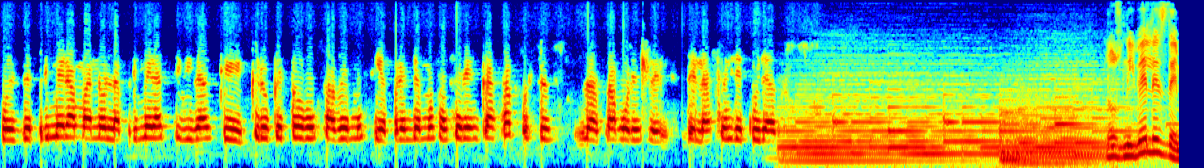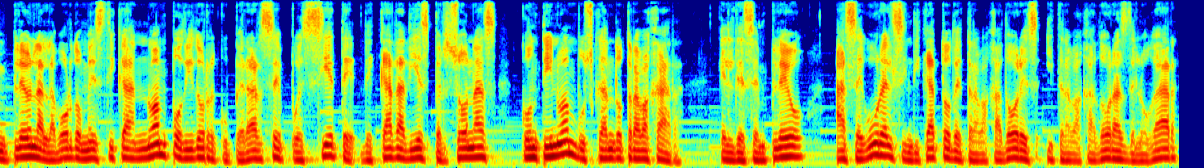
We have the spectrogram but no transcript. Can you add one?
pues de primera mano la primera actividad que creo que todos sabemos y aprendemos a hacer en casa pues es las labores de, de la y de cuidados. Los niveles de empleo en la labor doméstica no han podido recuperarse, pues 7 de cada 10 personas continúan buscando trabajar. El desempleo, asegura el Sindicato de Trabajadores y Trabajadoras del Hogar,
